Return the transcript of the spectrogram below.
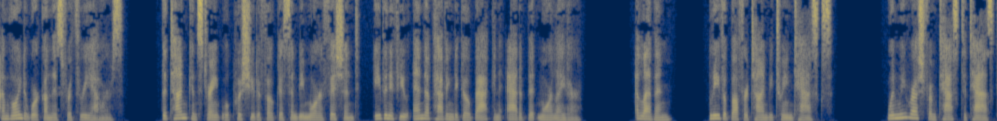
I'm going to work on this for three hours. The time constraint will push you to focus and be more efficient, even if you end up having to go back and add a bit more later. 11. Leave a buffer time between tasks. When we rush from task to task,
